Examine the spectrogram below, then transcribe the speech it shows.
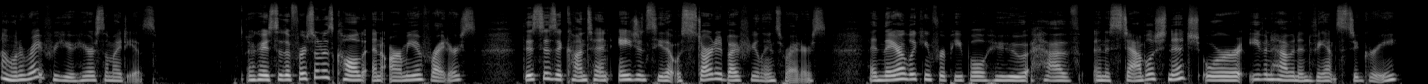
I want to write for you. Here are some ideas. Okay, so the first one is called An Army of Writers. This is a content agency that was started by freelance writers, and they are looking for people who have an established niche or even have an advanced degree.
